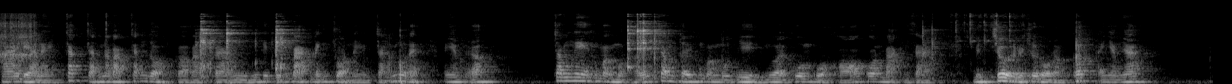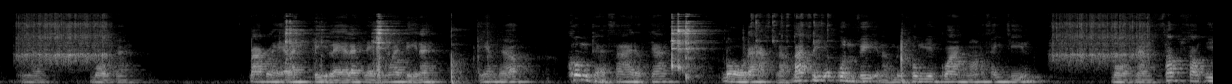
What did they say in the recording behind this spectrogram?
hai đèn này, chắc chắn là bạc chẵn rồi. Cờ bạc già nhìn những cái tiếng bạc đánh chuẩn này trắng luôn này, anh em thấy không? Trăm nghe không bằng một thấy trăm thấy không bằng một nhìn. Người khôn của khó, con bạc thì già mình chơi phải chơi đồ đẳng cấp, anh em nhá. Một này. Bạc lẻ này, tỷ lẻ này, lẻ ngoài tỷ này. Anh em thấy không? Không thể sai được nhá. Đồ đạc là bát đĩa quân vị là mình không liên quan, nó là xanh chín. Một này, sóc xong y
